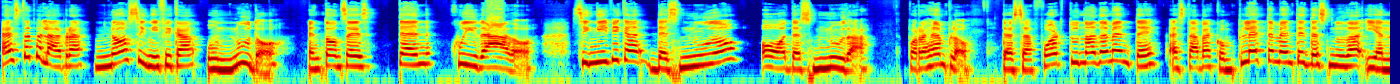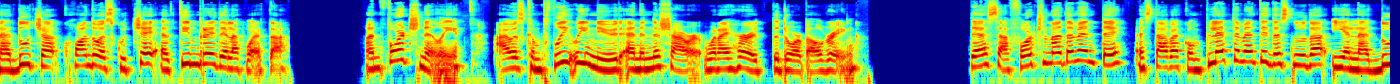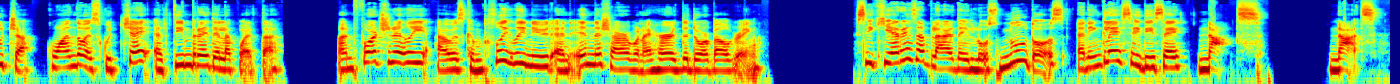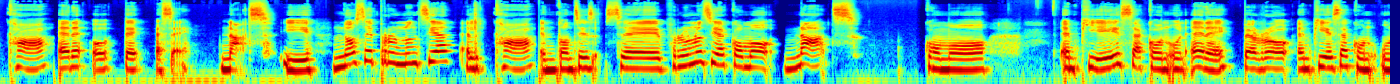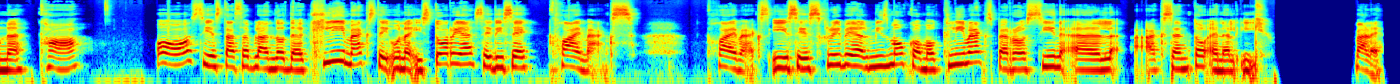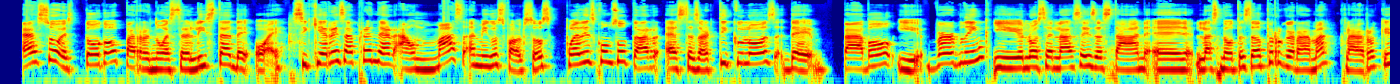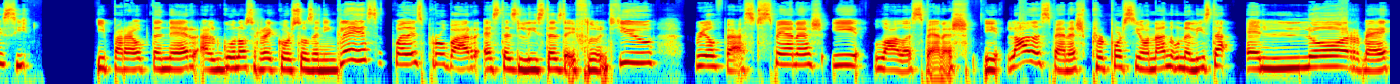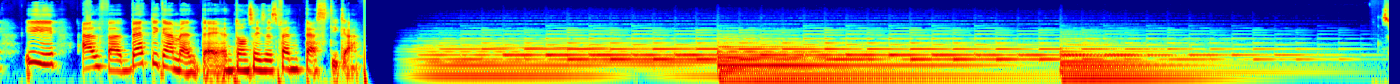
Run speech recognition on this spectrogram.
Esta palabra no significa un nudo, entonces ten cuidado. Significa desnudo o desnuda. Por ejemplo, desafortunadamente estaba completamente desnuda y en la ducha cuando escuché el timbre de la puerta. Unfortunately, I was completely nude and in the shower when I heard the doorbell ring. Desafortunadamente, estaba completamente desnuda y en la ducha cuando escuché el timbre de la puerta. Unfortunately, I was completely nude and in the shower when I heard the doorbell ring. Si quieres hablar de los nudos, en inglés se dice knots. Knots. K-N-O-T-S. Knots. Y no se pronuncia el K, entonces se pronuncia como knots, como empieza con un N, pero empieza con una K. O si estás hablando del clímax de una historia, se dice climax. Climax. Y se escribe el mismo como clímax, pero sin el acento en el I. Vale. Eso es todo para nuestra lista de hoy. Si quieres aprender aún más amigos falsos, puedes consultar estos artículos de Babbel y Verblink y los enlaces están en las notas del programa, claro que sí. Y para obtener algunos recursos en inglés, puedes probar estas listas de Fluent U, Real Fast Spanish y Lala Spanish. Y Lala Spanish proporcionan una lista enorme y alfabéticamente, entonces es fantástica.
